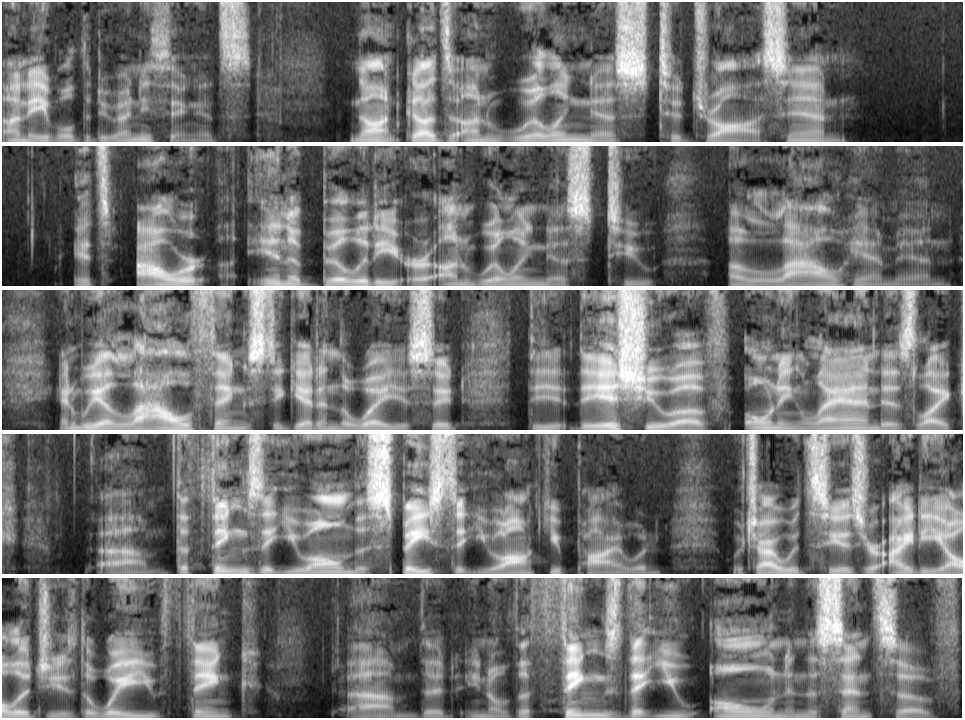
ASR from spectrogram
unable to do anything. It's not God's unwillingness to draw us in. It's our inability or unwillingness to allow him in. And we allow things to get in the way. You see, the, the issue of owning land is like um, the things that you own, the space that you occupy, would, which I would see as your ideology, is the way you think. Um, that you know the things that you own in the sense of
